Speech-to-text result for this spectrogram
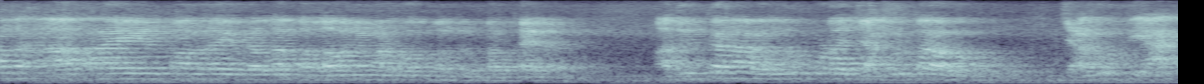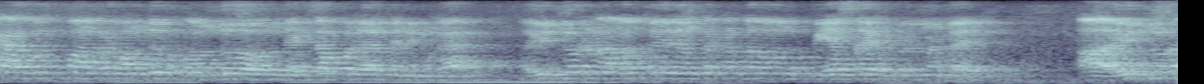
ಅಂತ ಆ ತರ ಏನಪ್ಪಾ ಅಂದ್ರೆ ಇವರೆಲ್ಲ ಬದಲಾವಣೆ ಮಾಡ್ಕೊಂಡು ಬಂದು ಬರ್ತಾ ಇದ್ದಾರೆ ಅದಕ್ಕೆ ನಾವೆಲ್ಲರೂ ಕೂಡ ಜಾಗೃತ ಆಗಬೇಕು. ಜಾಗೃತಿ ಯಾಕೆ ಆಗುತ್ತಪ್ಪ ಅಂದ್ರೆ ಒಂದು ಒಂದು ಒಂದು ಎಕ್ಸಾಂಪಲ್ ಹೇಳ್ತೇನೆ ನಿಮ್ಗೆ. ಐದ್ನೂರ ನಲವತ್ತೈದು ಅಂತಕ್ಕಂಥ ಒಂದು ಪಿ ಎಸ್ ಐ ರಿಕ್ರೂಟ್ಮೆಂಟ್ ಆಯ್ತು. ಆ ಐದ್ನೂರ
